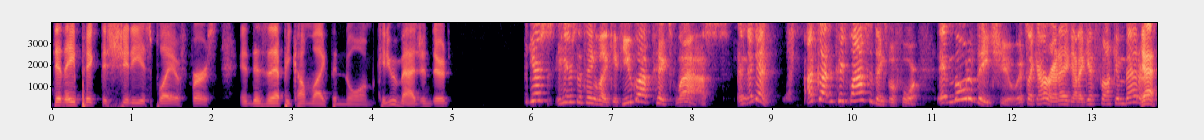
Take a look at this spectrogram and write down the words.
Do they pick the shittiest player first, and does that become like the norm? Can you imagine, dude? Here's here's the thing. Like, if you got picked last, and again, I've gotten picked last at things before. It motivates you. It's like, all right, I gotta get fucking better. Yeah,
